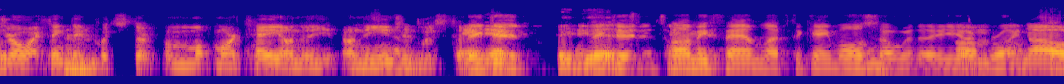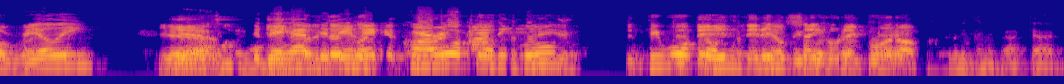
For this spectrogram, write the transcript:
Joe, I think they put Ster- Marte on the on the injured list They today. did. They They They did. did. And Tommy Pham left the game also with a uh, Um, groin. no, really? Yeah. Did they have? Did they didn't make a look- he walked off corresponding the move? Field. He walked They off didn't. the They didn't field, he say who looked they brought okay. up. Anything about that?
